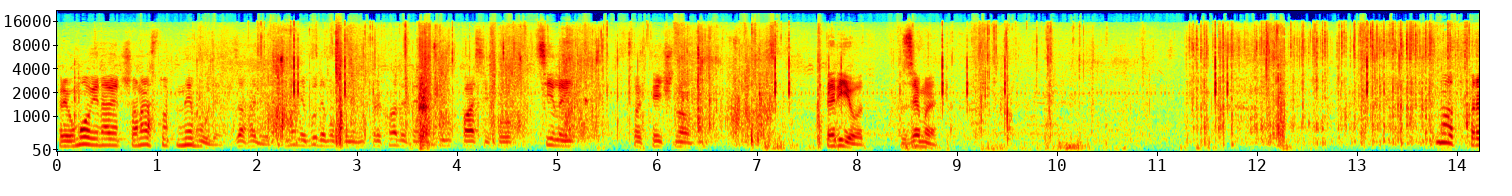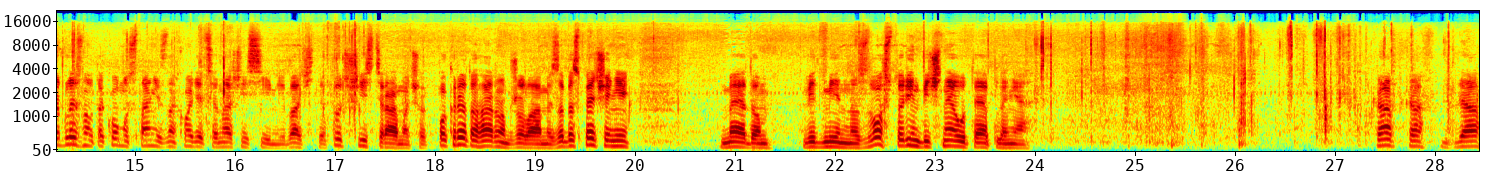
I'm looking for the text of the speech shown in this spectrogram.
При умові навіть, що нас тут не буде взагалі. Ми не будемо приходити на цю пасіку цілий фактично період зими. Ну, от приблизно в такому стані знаходяться наші сім'ї. Бачите, тут шість рамочок, покрито гарно бджолами, забезпечені медом відмінно. З двох сторін бічне утеплення. Картка для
